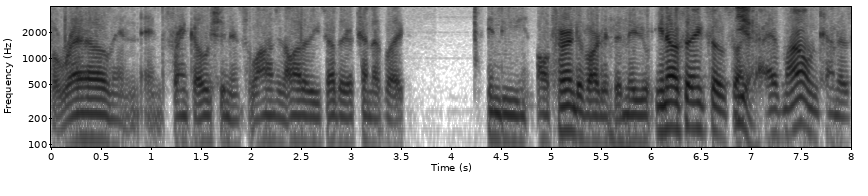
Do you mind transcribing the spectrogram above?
Pharrell and and Frank Ocean and Solange and a lot of these other kind of like indie alternative artists that maybe you know what I'm saying. So, so like, Yeah. I have my own kind of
